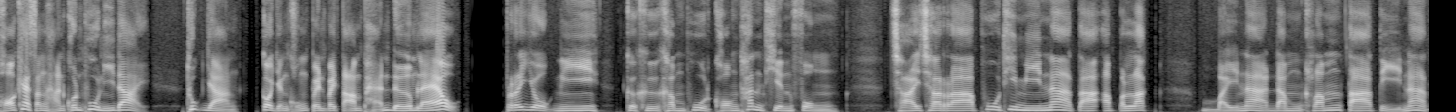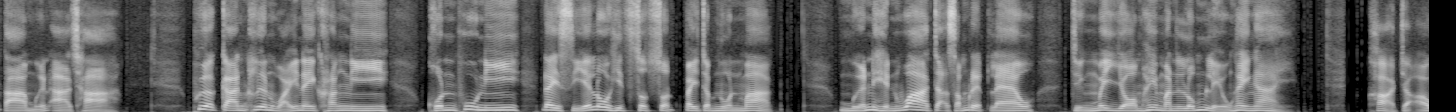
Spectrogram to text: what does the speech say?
ขอแค่สังหารคนผู้นี้ได้ ทุกอย่างก็ยังคงเป็นไปตามแผนเดิมแล้ว ประโยคนี้ก็คือคำพูดของท่านเทียนฟง ชายชาราผู้ที่มีหน้าตาอัปลักษณ์ ใบหน้าดำคล้ำตาตีหน้าตาเหมือนอาชา เพื่อการเคลื่อนไหวในครั้งนี้ คนผู้นี้ได้เสียโลหิตสดๆ ไปจำนวนมาก เหมือนเห็นว่าจะสำเร็จแล้ว จึงไม่ยอมให้มันล้มเหลวง่ายๆ ข้าจะเอา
